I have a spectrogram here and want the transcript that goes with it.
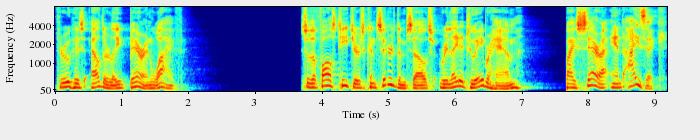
through his elderly barren wife. So the false teachers considered themselves related to Abraham by Sarah and Isaac.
